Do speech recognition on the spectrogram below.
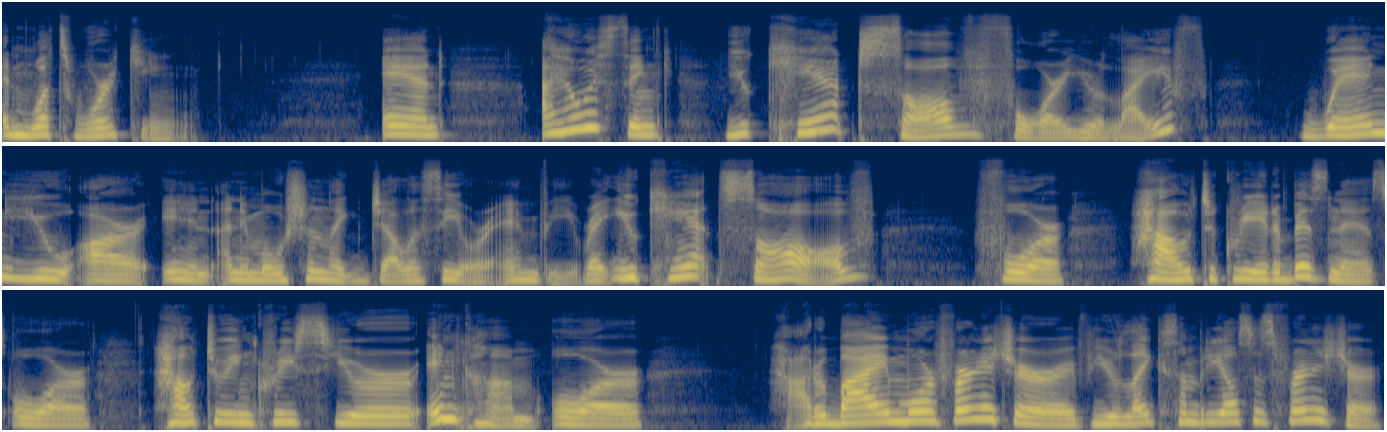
and what's working. And I always think you can't solve for your life when you are in an emotion like jealousy or envy, right? You can't solve for how to create a business or how to increase your income or how to buy more furniture if you like somebody else's furniture.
